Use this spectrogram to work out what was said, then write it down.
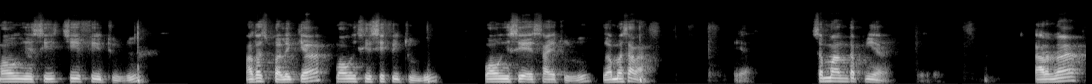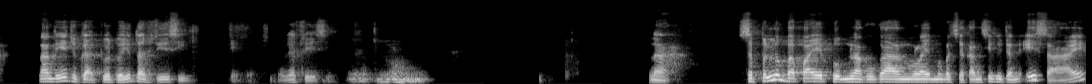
mau ngisi CV dulu, atau sebaliknya mau ngisi CV dulu, mau ngisi esai dulu, nggak masalah. Ya. Semantapnya. Karena nantinya juga dua-duanya harus diisi. Gitu. Harus diisi. Nah, sebelum Bapak Ibu melakukan mulai mengerjakan CV dan esai,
